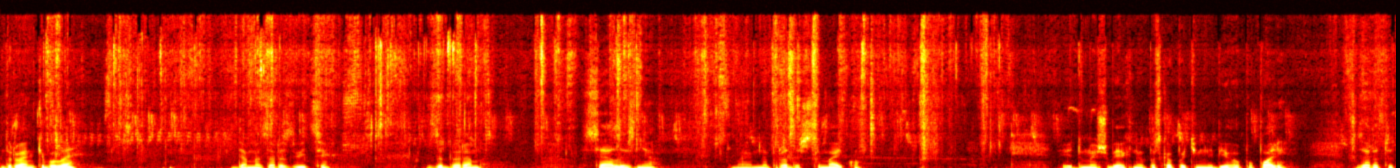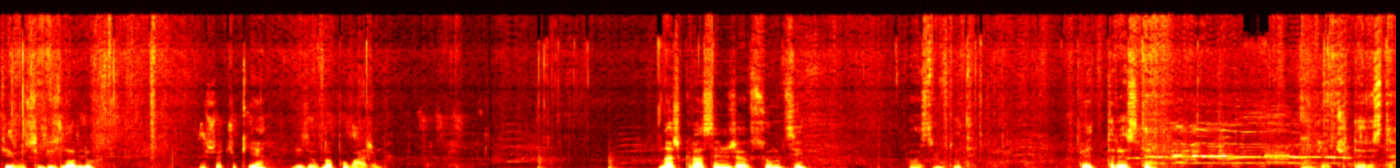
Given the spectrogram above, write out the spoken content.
Дорогенькі були. Де ми зараз звідси заберемо селезня. Маємо на продаж сімейку. Я думаю, щоб я їх не випускав, потім не бігав по полі. Зараз тут його собі зловлю. Мішочок є і заодно поважимо. Наш красень вже в сумці. Ось він тут. 5300. і 5400.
